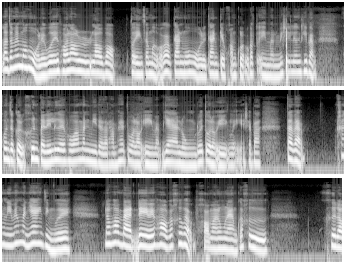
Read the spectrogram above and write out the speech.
เราจะไม่โมโหเลยเว้ยเพราะเราเราบอกตัวเองเสมอว่าแบบการโมโห หรือการเก็บความโกรธกับตัวเองมันไม่ใช่เรื่องที่แบบควรจะเกิดขึ้นไปเรื่อยๆ เพราะว่ามันมีแต่จะทำให้ตัวเราเองแบบแย่ลงด้วยตัวเราเองอะไรเงี้ยใช่ปะแต่แบบครั้งนี้แม่งมันแย่จริงเว้ยแล้วพอแบดเดย์ไม่พอก็คือแบบพอมาโรงแรมก็คือ คือเรา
